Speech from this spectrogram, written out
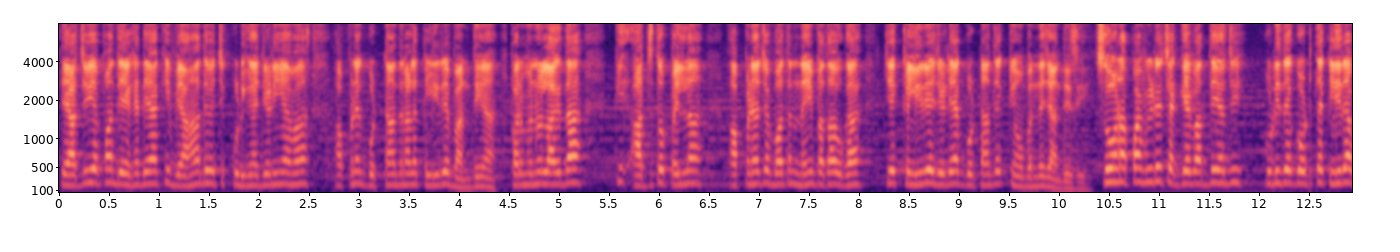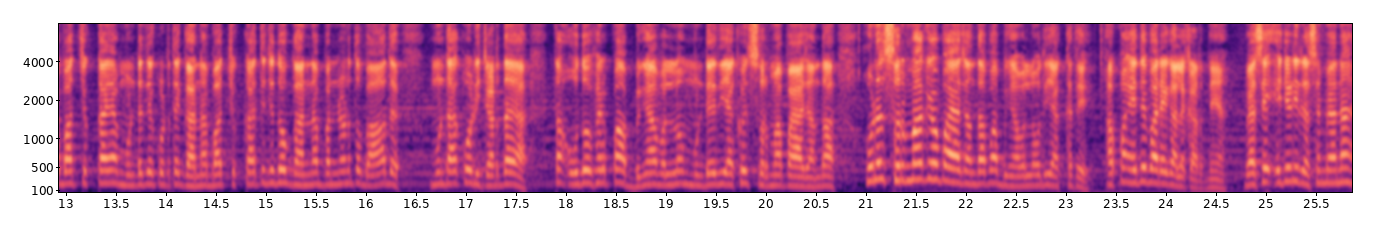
ਤੇ ਅੱਜ ਵੀ ਆਪਾਂ ਦੇਖਦੇ ਹਾਂ ਕਿ ਵਿਆਹਾਂ ਦੇ ਵਿੱਚ ਕੁੜੀਆਂ ਜਿਹੜੀਆਂ ਵਾ, ਆਪਣੇ ਗੁੱਟਾਂ ਦੇ ਨਾਲ ਕਲੀਰੇ ਬੰਨ੍ਹਦੀਆਂ ਪਰ ਮੈਨੂੰ ਲੱਗਦਾ ਕਿ ਅੱਜ ਤੋਂ ਪਹਿਲਾਂ ਆਪਣਿਆਂ 'ਚ ਬਹੁਤ ਨਹੀਂ ਪਤਾ ਹੋਊਗਾ ਕਿ ਇਹ ਕਲੀਰੇ ਜਿਹੜੇ ਆ ਗੁੱਟਾਂ ਤੇ ਕਿਉਂ ਬੰਨੇ ਜਾਂਦੇ ਸੀ। ਸੋ ਹੁਣ ਆਪਾਂ ਵੀਡੀਓ 'ਚ ਅੱਗੇ ਵਧਦੇ ਹਾਂ ਜੀ। ਕੁੜੀ ਦੇ ਗੁੱਟ ਤੇ ਕਲੀਰਾ ਵੱਧ ਚੁੱਕਾ ਆ, ਮੁੰਡੇ ਦੇ ਗੁੱਟ ਤੇ ਗਾਨਾ ਵੱਧ ਚੁੱਕਾ ਤੇ ਜਦੋਂ ਗਾਨਾ ਬੰਨਣ ਤੋਂ ਬਾਅਦ ਮੁੰਡਾ ਘੋੜੀ ਚੜਦਾ ਆ, ਤਾਂ ਉਦੋਂ ਫਿਰ ਭਾਬੀਆਂ ਵੱਲੋਂ ਮੁੰਡੇ ਦੀ ਅੱਖ ਵਿੱਚ ਸੁਰਮਾ ਪਾਇਆ ਜਾਂਦਾ। ਹੁਣ ਇਹ ਸੁਰਮਾ ਕਿਉਂ ਪਾਇਆ ਜਾਂਦਾ ਭਾਬੀਆਂ ਵੱਲੋਂ ਉਹਦੀ ਅੱਖ ਤੇ? ਆਪਾਂ ਇਹਦੇ ਬਾਰੇ ਗੱਲ ਕਰਦੇ ਹਾਂ। ਵੈਸੇ ਇਹ ਜਿਹੜੀ ਰਸਮ ਆ ਨਾ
